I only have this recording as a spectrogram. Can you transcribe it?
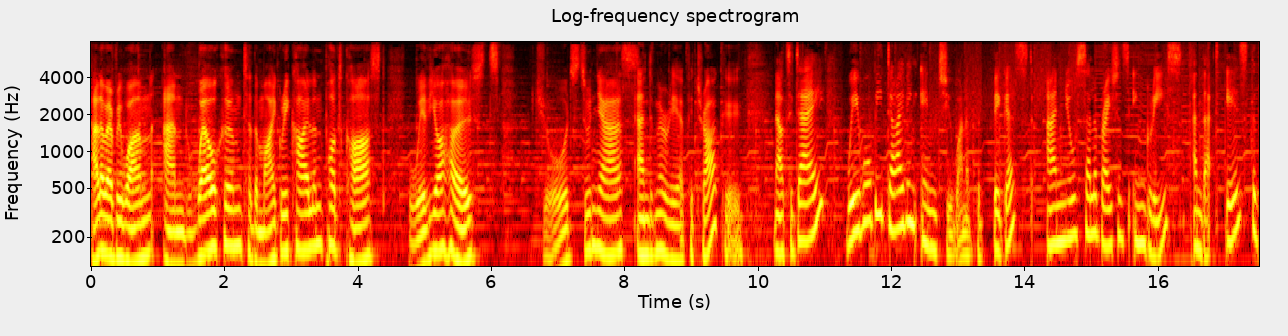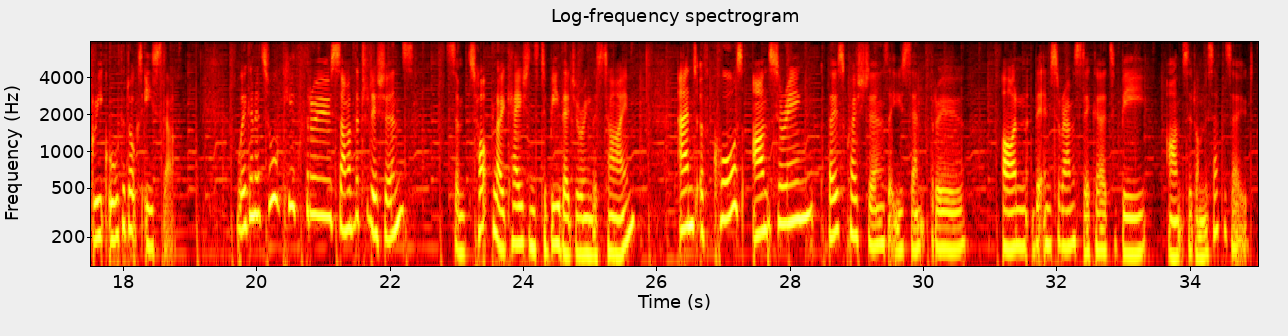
Hello, everyone, and welcome to the My Greek Island podcast with your hosts, George Stunyas. and Maria Petraku. Now, today we will be diving into one of the biggest annual celebrations in Greece, and that is the Greek Orthodox Easter. We're going to talk you through some of the traditions, some top locations to be there during this time, and of course, answering those questions that you sent through on the Instagram sticker to be answered on this episode.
